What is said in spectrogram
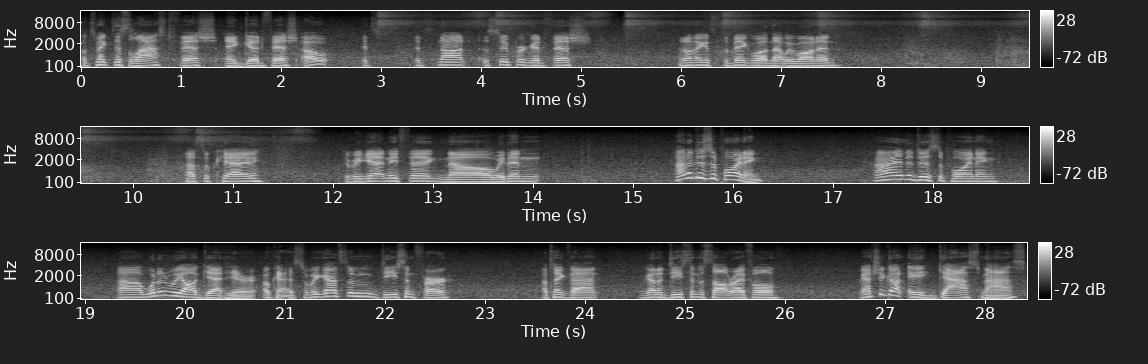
Let's make this last fish a good fish. Oh, it's it's not a super good fish. I don't think it's the big one that we wanted. That's okay. Did we get anything? No, we didn't. Kind of disappointing. Kind of disappointing. Uh, what did we all get here? Okay, so we got some decent fur. I'll take that. We got a decent assault rifle. We actually got a gas mask,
